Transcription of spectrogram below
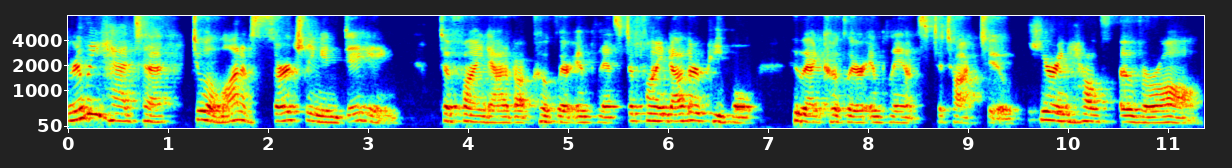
really had to do a lot of searching and digging to find out about cochlear implants, to find other people who had cochlear implants to talk to. Hearing health overall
